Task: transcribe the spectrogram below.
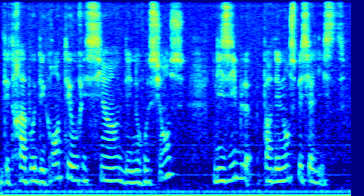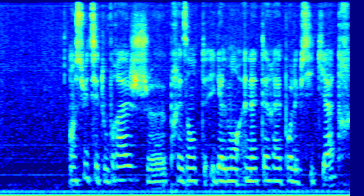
des travaux des grands théoriciens des neurosciences, lisibles par des non-spécialistes. Ensuite, cet ouvrage euh, présente également un intérêt pour les psychiatres,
